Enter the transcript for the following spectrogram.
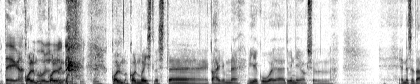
no teie graafiku puhul kindlasti mitte, kolm, kolm võistlust äh, kahekümne viie, kuue tunni jooksul enne seda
